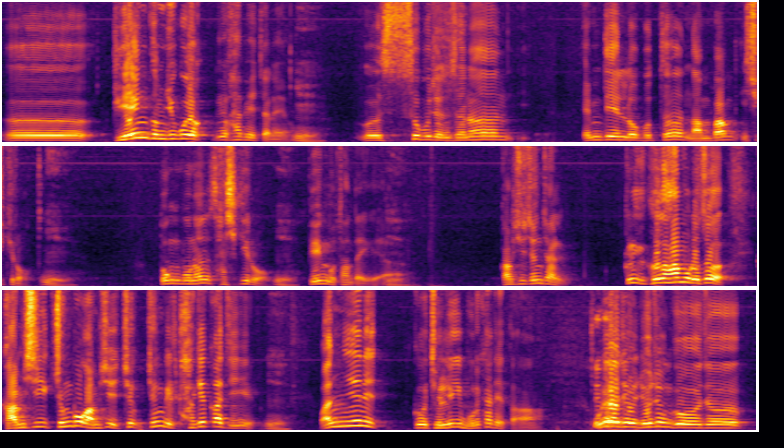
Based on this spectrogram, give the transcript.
어, 비행 금지 구역 합의했잖아요. 예. 그 서부 전선은 MDL로부터 남방 20km, 예. 동부는 40km 예. 비행 못 한다 이거야. 예. 감시 정찰. 그러니까 그거 함으로써 감시 정보 감시 정, 정밀 타격까지 예. 완전히 그 전력이 무력화됐다. 그러니까- 우리가 저 요즘 그 저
